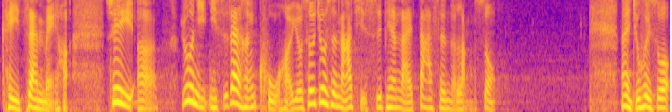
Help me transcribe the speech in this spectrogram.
可以赞美哈。所以呃，如果你你实在很苦哈，有时候就是拿起诗篇来大声的朗诵，那你就会说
